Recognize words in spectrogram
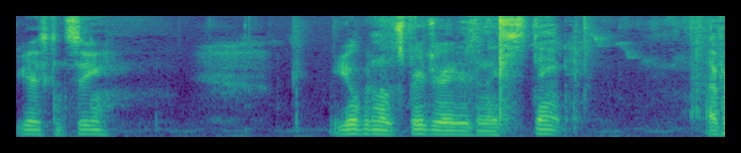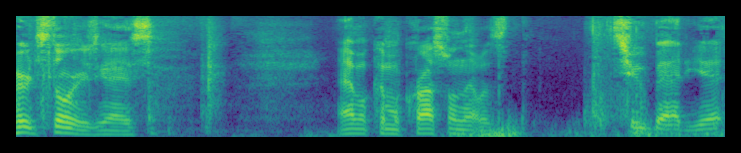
you guys can see. You open those refrigerators and they stink. I've heard stories, guys. I haven't come across one that was too bad yet,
